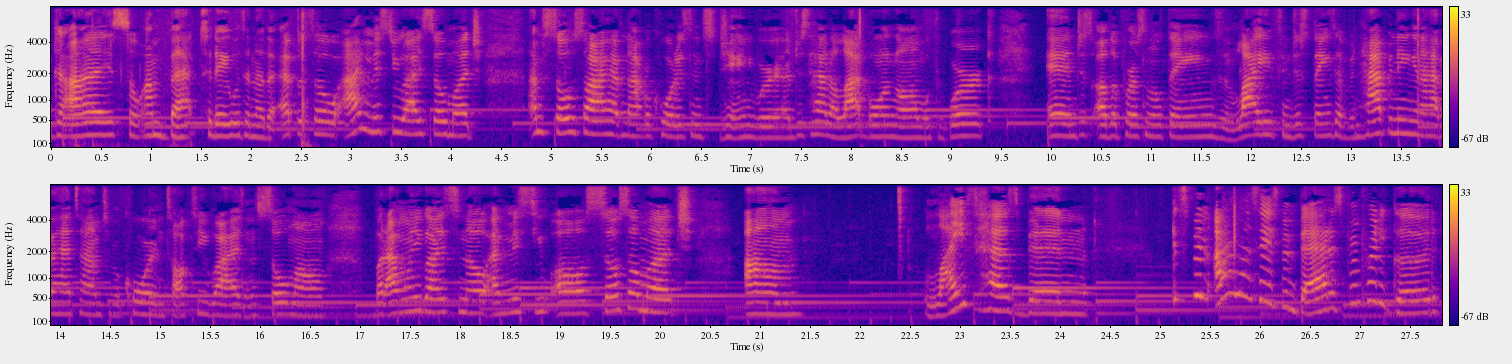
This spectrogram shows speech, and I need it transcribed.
Guys, so I'm back today with another episode. I miss you guys so much. I'm so sorry I have not recorded since January. I just had a lot going on with work and just other personal things and life and just things have been happening and I haven't had time to record and talk to you guys in so long. But I want you guys to know I miss you all so so much. Um life has been it's been I don't want to say it's been bad. It's been pretty good.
